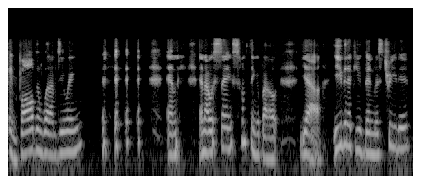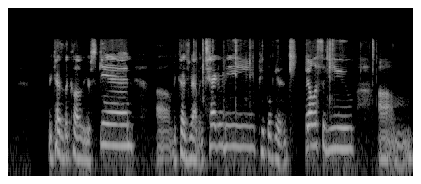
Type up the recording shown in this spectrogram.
involved in what I'm doing. and and I was saying something about, yeah, even if you've been mistreated because of the color of your skin, um, because you have integrity, people get jealous of you. Um,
